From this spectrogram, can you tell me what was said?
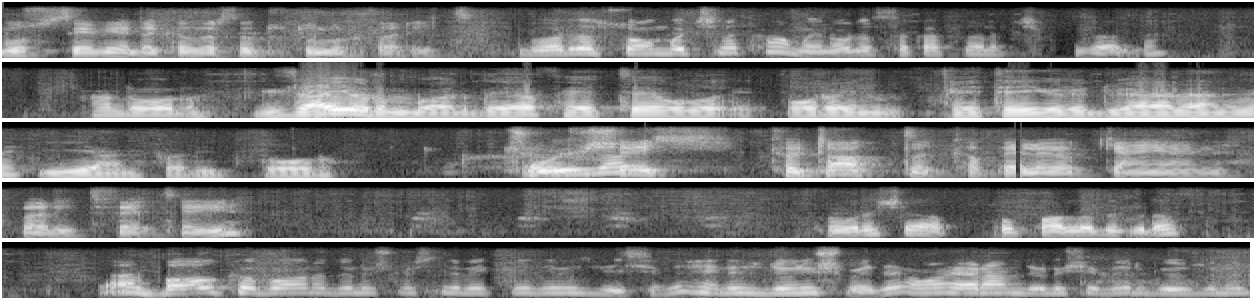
bu seviyede kalırsa tutulur Farid. Bu arada son maçına kalmayın. Orada sakatlanıp çıktı zaten. Ha doğru. Güzel yorum bu arada ya. FT ola- orayın FT'ye göre değerlendirmek iyi yani Farid. Doğru. Çünkü O yüzden- şey kötü attı Capella yokken yani Farid FT'yi. Sonra şey yap. Toparladı biraz. Yani bal kabağına dönüşmesini beklediğimiz bir isimdi. Henüz dönüşmedi ama her an dönüşebilir. Gözünüz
